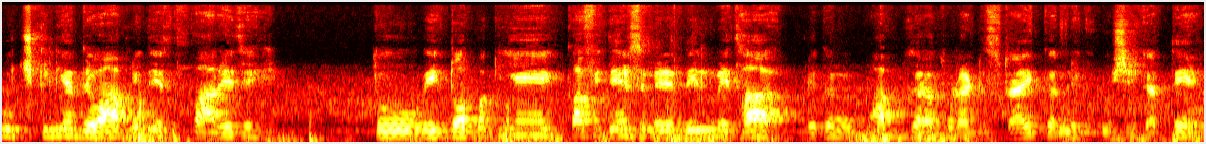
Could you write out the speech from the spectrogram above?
कुछ क्लियर जवाब नहीं दे पा रहे थे। तो एक टॉपिक ये काफ़ी देर से मेरे दिल में था, लेकिन आप ज़रा थोड़ा डिस्क्राइब करने की कोशिश करते हैं।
